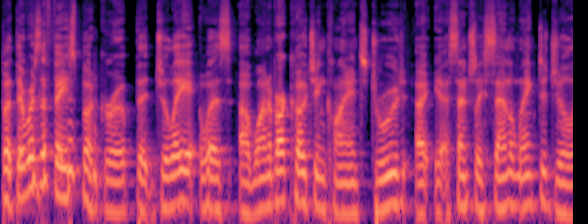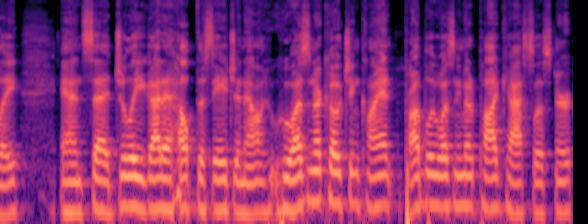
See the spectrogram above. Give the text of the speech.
But there was a Facebook group that Julie was uh, one of our coaching clients. Drew uh, essentially sent a link to Julie and said, "Julie, you got to help this agent out who wasn't a coaching client, probably wasn't even a podcast listener,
